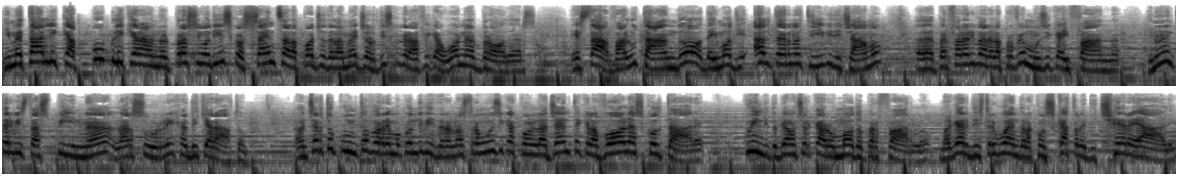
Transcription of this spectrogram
I Metallica pubblicheranno il prossimo disco senza l'appoggio della major discografica Warner Brothers e sta valutando dei modi alternativi, diciamo, eh, per far arrivare la propria musica ai fan. In un'intervista a Spin, Lars Ulrich ha dichiarato: A un certo punto vorremmo condividere la nostra musica con la gente che la vuole ascoltare. Quindi dobbiamo cercare un modo per farlo. Magari distribuendola con scatole di cereali,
